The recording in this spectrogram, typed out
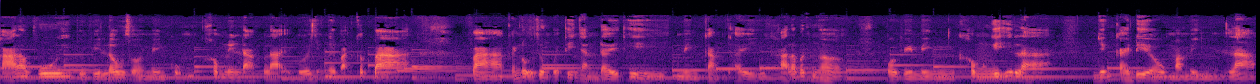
khá là vui bởi vì lâu rồi mình cũng không liên lạc lại với những người bạn cấp 3 và cái nội dung của tin nhắn đấy thì mình cảm thấy khá là bất ngờ bởi vì mình không nghĩ là những cái điều mà mình làm,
